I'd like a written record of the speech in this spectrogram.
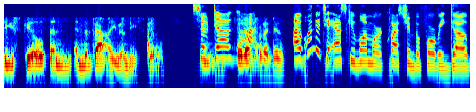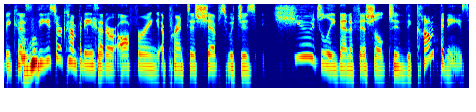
these skills and, and the value in these skills. so doug so that's I, what I do. I wanted to ask you one more question before we go because Mhm. these are companies Sure. that are offering apprenticeships, which is hugely beneficial to the companies.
